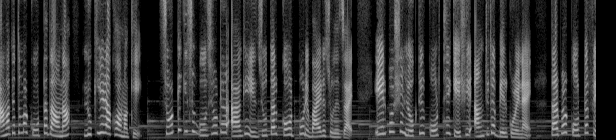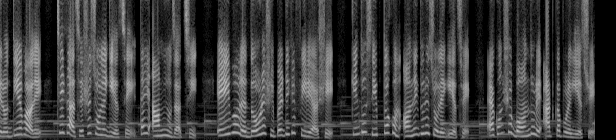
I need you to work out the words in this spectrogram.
আমাকে তোমার কোটটা দাও না, লুকিয়ে রাখো আমাকে। চোরটি কিছু বুঝে ওঠার আগে জু তার কোট পরে বাইরে চলে যায়। এরপর সে লোকটির কোট থেকে সেই আংটিটা বের করে নেয়। তারপর কোটটা ফেরত দিয়ে বলে, ঠিক আছে, সে চলে গিয়েছে, তাই আমিও যাচ্ছি। এই বলে দৌড়ে শিপের দিকে ফিরে আসে। কিন্তু শিপ তখন অনেক দূরে চলে গিয়েছে। এখন সে বন্দরে আটকা পড়ে গিয়েছে।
